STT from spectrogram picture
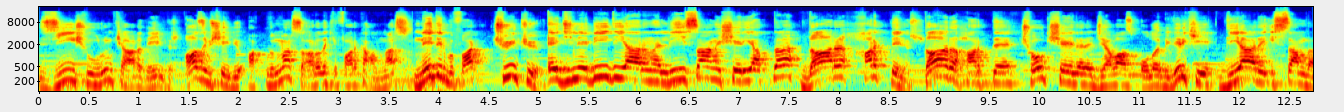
zi şuurun kârı değildir. Az bir şey diyor. Aklın varsa aradaki farkı anlarsın. Nedir bu fark? Çünkü ecnebi diyarına lisan-ı şeriatta dar-ı harp denir. Dar-ı harpte çok şeylere cevaz olabilir ki diyarı İslam'da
